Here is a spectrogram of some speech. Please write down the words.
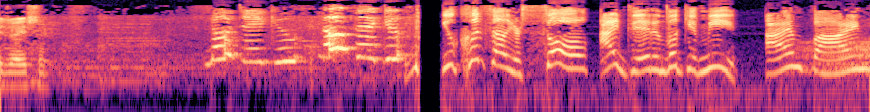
Hey, Jason. No, thank you. No, thank you. You could sell your soul. I did, and look at me. I'm fine. Who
